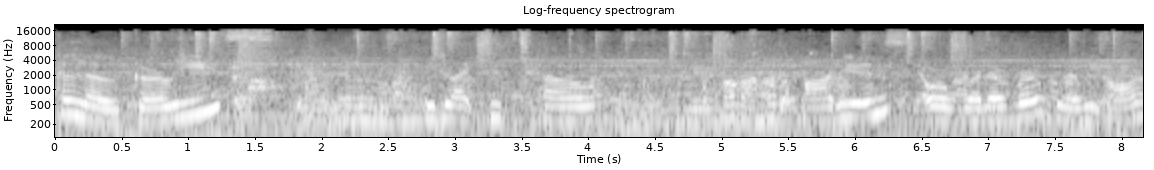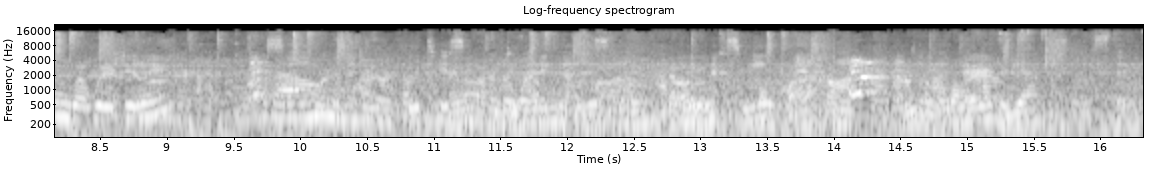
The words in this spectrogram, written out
Hello, girlies. Would you like to tell the audience or whatever where we are and what we're doing? So we're gonna do our food tasting for the wedding that's um, happening next week on Friday, July 3rd. So stay.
